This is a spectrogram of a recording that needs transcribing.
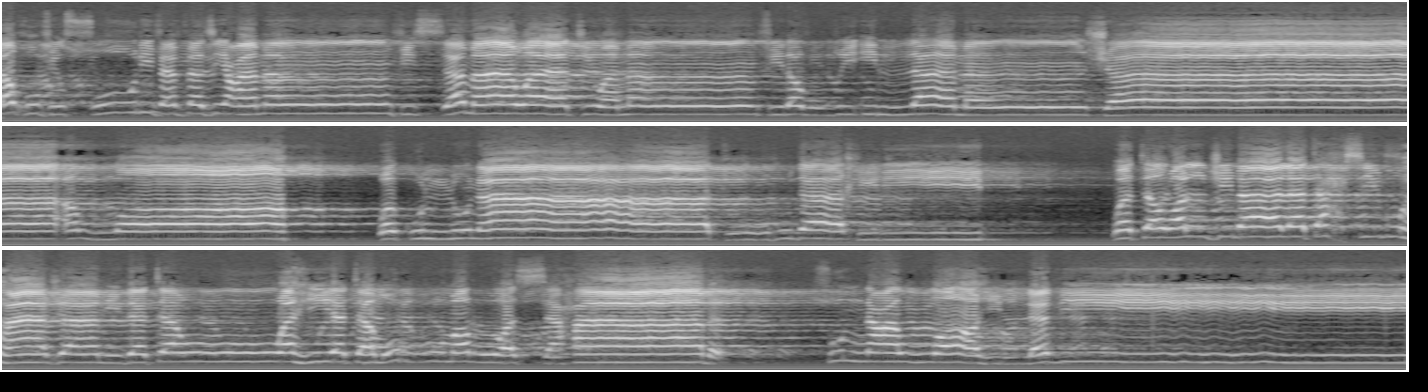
ينفخ في الصور ففزع من في السماوات ومن في الأرض إلا من شاء الله وكلنا آتوه داخرين وترى الجبال تحسبها جامدة وهي تمر مر السحاب صنع الله الذي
